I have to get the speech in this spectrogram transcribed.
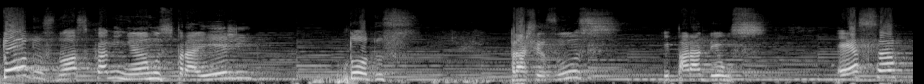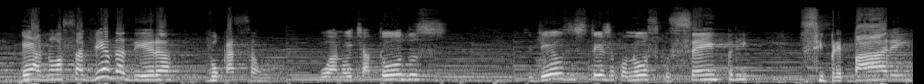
Todos nós caminhamos para Ele, todos para Jesus e para Deus. Essa é a nossa verdadeira vocação. Boa noite a todos. Que Deus esteja conosco sempre. Se preparem,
